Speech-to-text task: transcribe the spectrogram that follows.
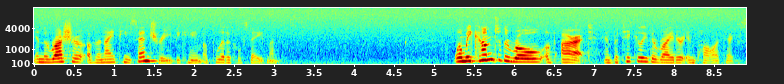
in the Russia of the 19th century became a political statement. When we come to the role of art, and particularly the writer in politics,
